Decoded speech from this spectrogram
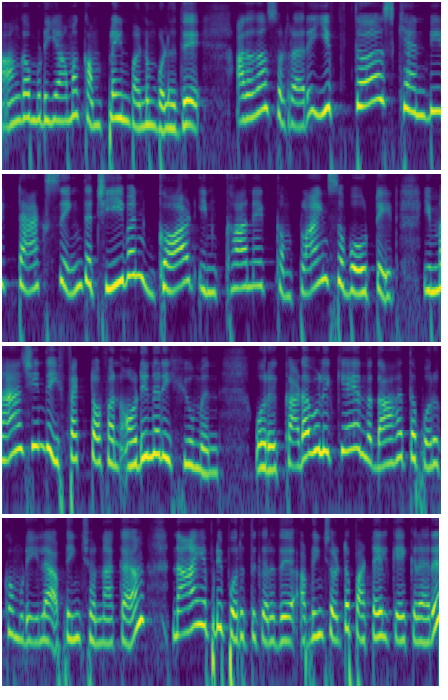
தாங்க முடியாமல் கம்ப்ளைண்ட் பண்ணும் பொழுது அதை தான் சொல்கிறாரு if thirst can be taxing that even God incarnate complaints about it imagine the effect of an ordinary human ஒரு கடவுளுக்கே அந்த தாகத்தை பொறுக்க முடியல அப்படின்னு சொன்னாக்க நான் எப்படி பொறுத்துக்கிறது அப்படின்னு சொல்லிட்டு பட்டேல் கேட்குறாரு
